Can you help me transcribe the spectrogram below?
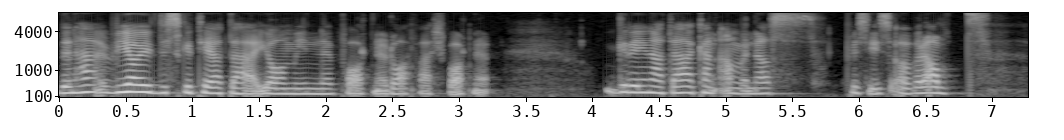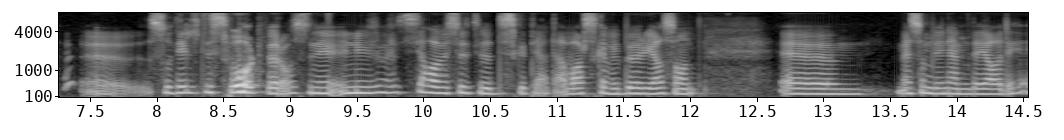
den här, vi har ju diskuterat det här, jag och min partner då, affärspartner. Grejen är att det här kan användas precis överallt. Eh, så det är lite svårt för oss. Nu, nu har vi suttit och diskuterat här, var ska vi börja och sånt. Ehm, men som du nämnde, ja, det,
